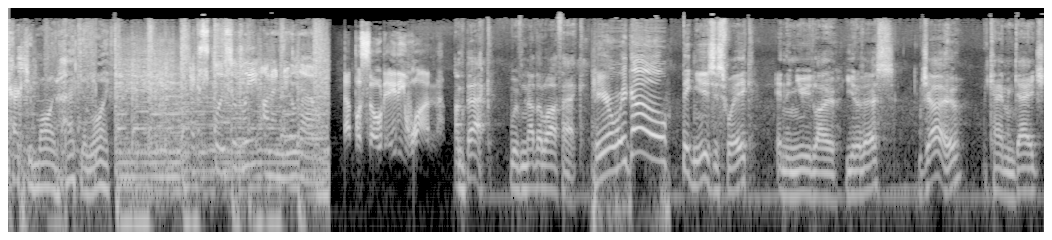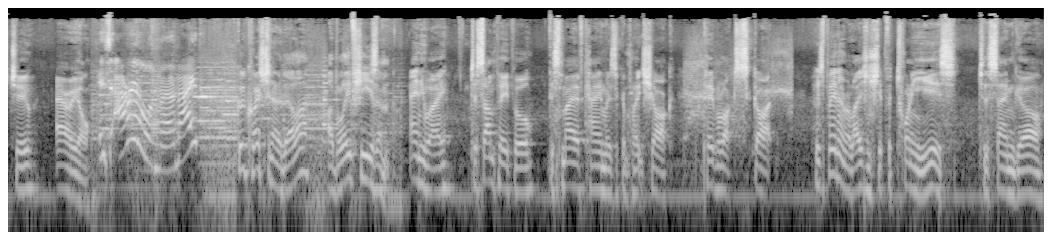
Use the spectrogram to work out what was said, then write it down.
Hack your mind, hack your life. exclusively on a new low. Episode 81. I'm back with another life hack. Here we go! Big news this week in the New Low universe. Joe became engaged to Ariel. Is Ariel a mermaid? Good question, Annabella. I believe she isn't. Anyway, to some people, this may have came as a complete shock. People like Scott, who's been in a relationship for 20 years to the same girl.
